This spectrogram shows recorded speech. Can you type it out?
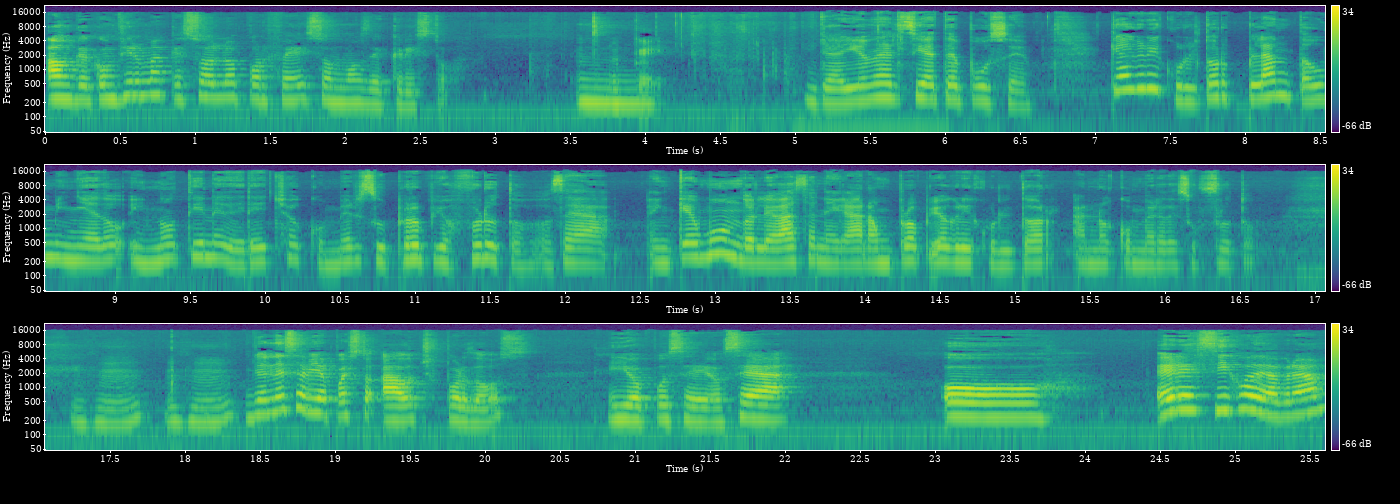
aunque confirma que solo por fe somos de Cristo. Mm, Ok. Y ahí en el 7 puse, ¿qué agricultor planta un viñedo y no tiene derecho a comer su propio fruto? O sea, ¿en qué mundo le vas a negar a un propio agricultor a no comer de su fruto? Yo en ese había puesto ouch por dos. Y yo puse, o sea, o eres hijo de Abraham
